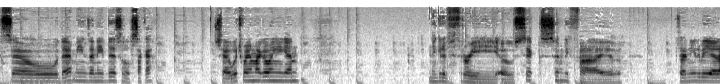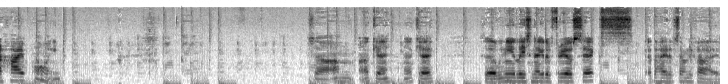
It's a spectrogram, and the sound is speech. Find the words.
So that means I need this little sucker. So which way am I going again? Negative 306, 75. So I need to be at a high point. So I'm okay, okay. So we need at least negative 306 at the height of 75.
